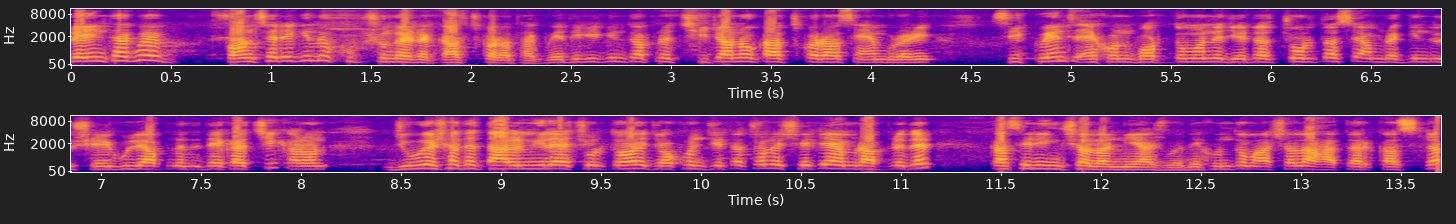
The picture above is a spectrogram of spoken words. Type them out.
প্লেন থাকবে ফ্রন্ট সাইডে কিন্তু খুব সুন্দর একটা কাজ করা থাকবে। এদিকে কিন্তু আপনার ছিটানো কাজ করা আছে এমব্রয়ডারি সিকোয়েন্স এখন বর্তমানে যেটা চলতেছে, আমরা কিন্তু সেইগুলি আপনাদের দেখাচ্ছি, কারণ যুগের সাথে তাল মিলায় চলতে হয়। যখন যেটা চলে, সেটাই আমরা আপনাদের কাছে ইনশাল্লাহ নিয়ে আসব। দেখুন তো মার্শাল্লাহ হাতার কাজটা।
